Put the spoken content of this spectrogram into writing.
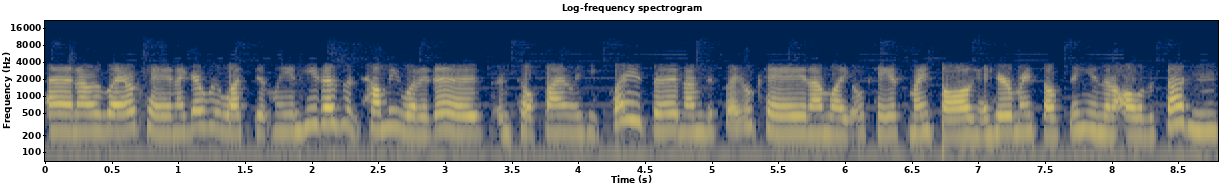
And I was like, okay. And I go reluctantly, and he doesn't tell me what it is until finally he plays it. And I'm just like, okay. And I'm like, okay, it's my song. I hear myself singing, and then all of a sudden,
